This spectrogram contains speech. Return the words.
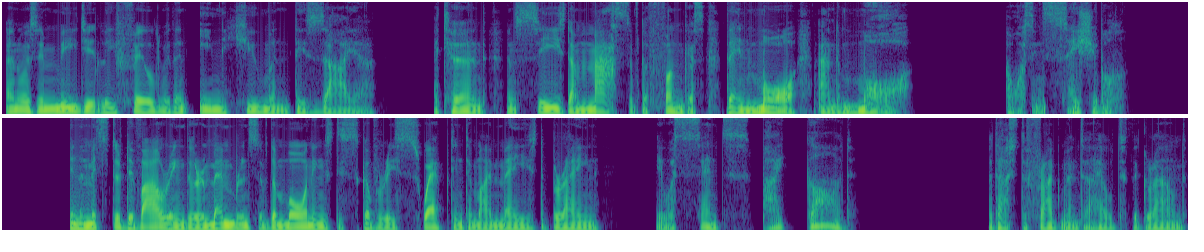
and was immediately filled with an inhuman desire. I turned and seized a mass of the fungus, then more and more. I was insatiable. In the midst of devouring, the remembrance of the morning's discovery swept into my mazed brain. It was sent by God. I dashed the fragment I held to the ground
